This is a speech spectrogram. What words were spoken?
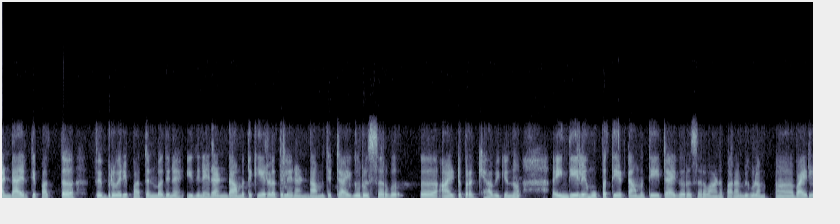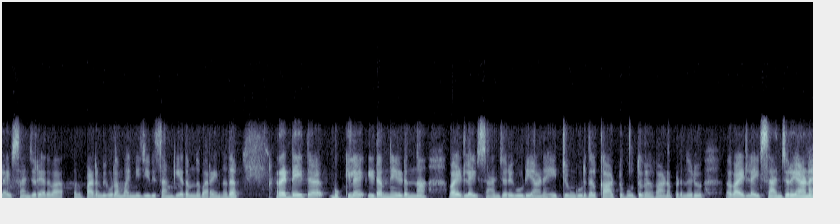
രണ്ടായിരത്തി പത്ത് ഫെബ്രുവരി പത്തൊൻപതിന് ഇതിനെ രണ്ടാമത്തെ കേരളത്തിലെ രണ്ടാമത്തെ ടൈഗർ റിസർവ് ആയിട്ട് പ്രഖ്യാപിക്കുന്നു. ഇന്ത്യയിലെ മുപ്പത്തി എട്ടാമത്തെ ടൈഗർ റിസർവാണ് പറമ്പിക്കുളം വൈൽഡ് ലൈഫ് സാഞ്ചുറി അഥവാ പറമ്പിക്കുളം വന്യജീവി സങ്കേതം എന്ന് പറയുന്നത്. റെഡ് ഡേറ്റ ബുക്കിൽ ഇടം നേടുന്ന വൈൽഡ് ലൈഫ് സാഞ്ചുറി കൂടിയാണ്. ഏറ്റവും കൂടുതൽ കാട്ടുപോത്തുകൾ കാണപ്പെടുന്ന ഒരു വൈൽഡ് ലൈഫ് സാഞ്ചുറിയാണ്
